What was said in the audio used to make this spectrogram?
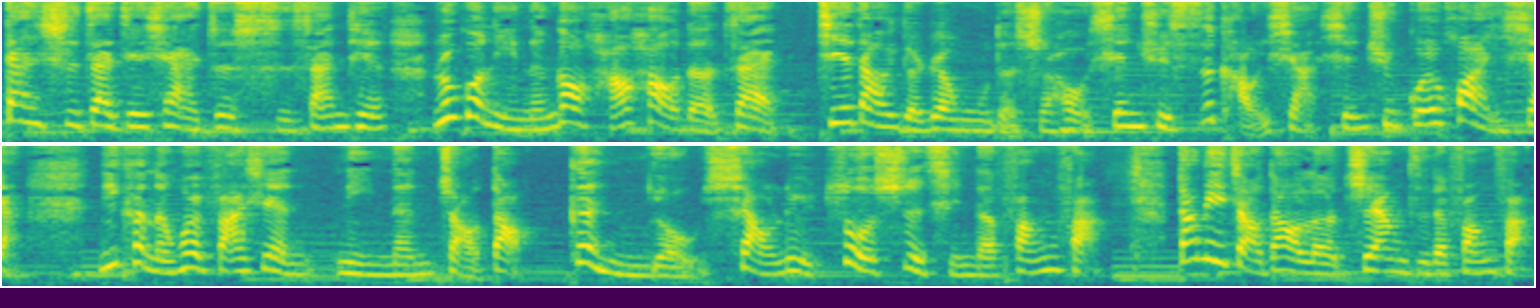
但是在接下来这十三天，如果你能够好好的在接到一个任务的时候，先去思考一下，先去规划一下，你可能会发现你能找到更有效率做事情的方法。当你找到了这样子的方法，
